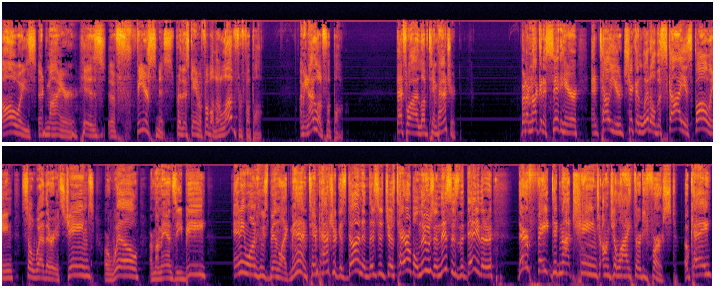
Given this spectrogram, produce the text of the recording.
Always admire his uh, fierceness for this game of football, the love for football. I mean, I love football. That's why I love Tim Patrick. But I'm not going to sit here and tell you, Chicken Little, the sky is falling. So whether it's James or Will or my man ZB, anyone who's been like, man, Tim Patrick is done and this is just terrible news and this is the day that their fate did not change on July 31st. Okay?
